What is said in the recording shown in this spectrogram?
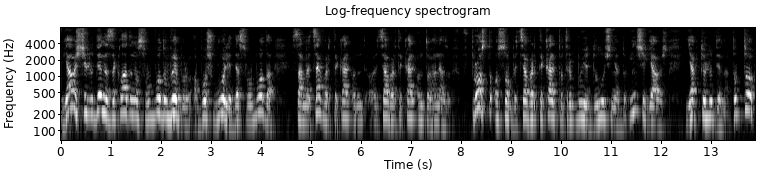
В явищі людини закладено свободу вибору або ж волі, де свобода саме це вертикаль, ця вертикаль онтогенезу. В просто особи ця вертикаль потребує долучення до інших явищ, як то людина. Тобто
